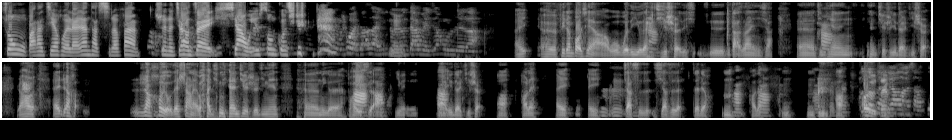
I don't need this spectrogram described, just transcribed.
中午把他接回来，让他吃了饭，睡了觉，再下午又送过去。哎，呃，非常抱歉啊，我我得有点急事得呃得打断一下。嗯，今天 确实有点急事然后，哎，让让浩友再上来吧。今天确实今天嗯那个不好意思啊，因为啊有点急事啊。好嘞，哎哎，下次下次再聊。嗯，好的，嗯。嗯，好，好友在。下次，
